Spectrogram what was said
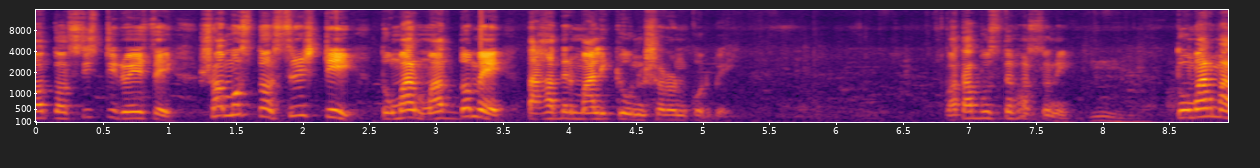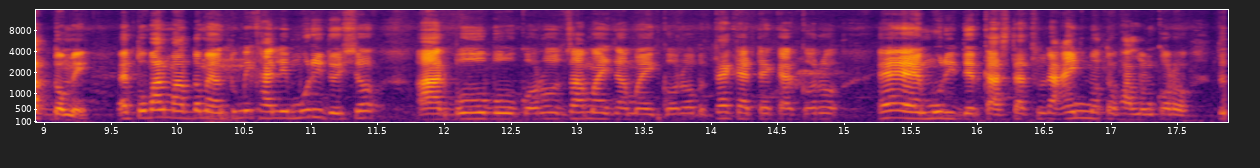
যত সৃষ্টি রয়েছে, সমস্ত সৃষ্টি তোমার মাধ্যমে তাহাদের মালিককে অনুসরণ করবে। কথা বুঝতে পারছ নি? তোমার মাধ্যমে তোমার মাধ্যমে তুমি খালি মুড়ি দইছো আর বউ বউ করো জামাই জামাই করো টেকা টেকা করো হ্যাঁ মুড়িদের কাজটা তুমি আইন মতো পালন করো তো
